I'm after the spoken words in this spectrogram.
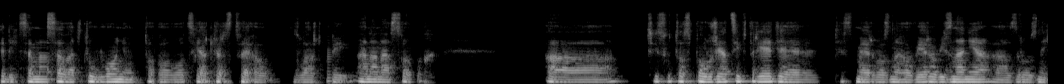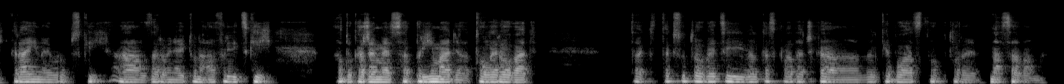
kedy chcem nasávať tú vôňu toho ovocia čerstvého, zvlášť pri ananásoch. A či sú to spolužiaci v triede, kde sme rôzneho vierovýznania a z rôznych krajín európskych a zároveň aj tu na afrických a dokážeme sa príjmať a tolerovať tak, tak sú to veci, veľká skladačka a veľké bohatstvo, ktoré nasávame.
